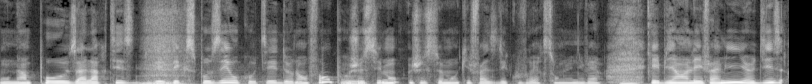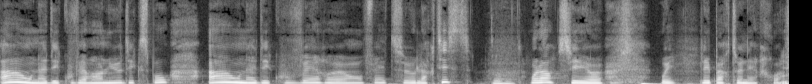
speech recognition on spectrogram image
on impose à l'artiste d- d'exposer aux côtés de l'enfant pour Mhm. justement, justement qu'il fasse découvrir son univers. Eh bien, les familles euh, disent Ah, on a découvert un lieu d'expo. Ah, on a découvert euh, en fait euh, l'artiste. Mhm. Voilà, c'est euh, oui, les partenaires quoi.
